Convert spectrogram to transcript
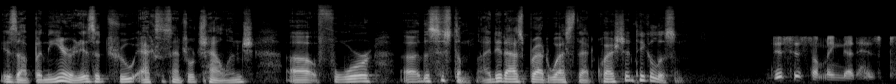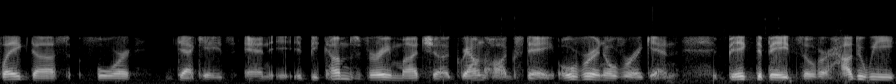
is up in the air. It is a true existential challenge uh, for uh, the system. I did ask Brad West that question. Take a listen. This is something that has plagued us for decades, and it becomes very much a Groundhog's Day over and over again. Big debates over how do we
